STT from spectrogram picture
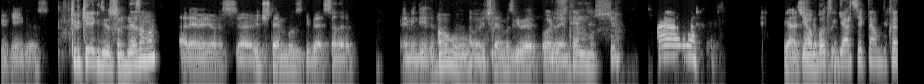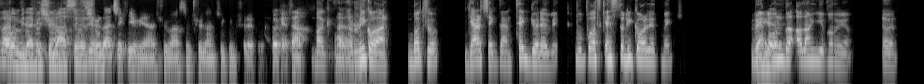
Türkiye'ye gidiyoruz. Türkiye'ye gidiyorsun. Ne zaman? Araya veriyoruz. Ee, 3 Temmuz gibi sanırım. Emin değilim. Oo. Ama 3 Temmuz gibi 3 oradayım. Temmuz. Yani şu Ya. Batu gerçekten bu kadar Oğlum bir dakika şu sizi- şuradan çekeyim ya. Şu mouse'umu şuradan çekeyim şuraya. Okey tamam. Bak Aynen. Rico'lar, Batu gerçekten tek görevi bu podcast'ı record etmek. Ve Kanka- onu da adam gibi yapamıyor. Evet.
